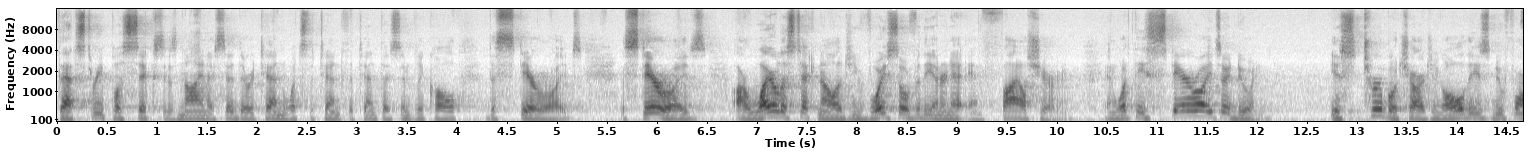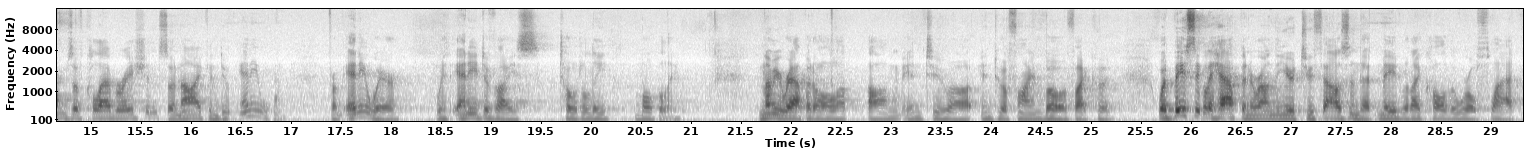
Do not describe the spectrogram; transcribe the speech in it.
That's three plus six is nine. I said there were 10. What's the 10th? The 10th I simply call the steroids. The steroids are wireless technology, voice over the internet, and file sharing. And what these steroids are doing is turbocharging all these new forms of collaboration. So now I can do anyone from anywhere with any device totally mobily. Let me wrap it all up um, into, uh, into a fine bow if I could. What basically happened around the year 2000 that made what I call the world flat,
